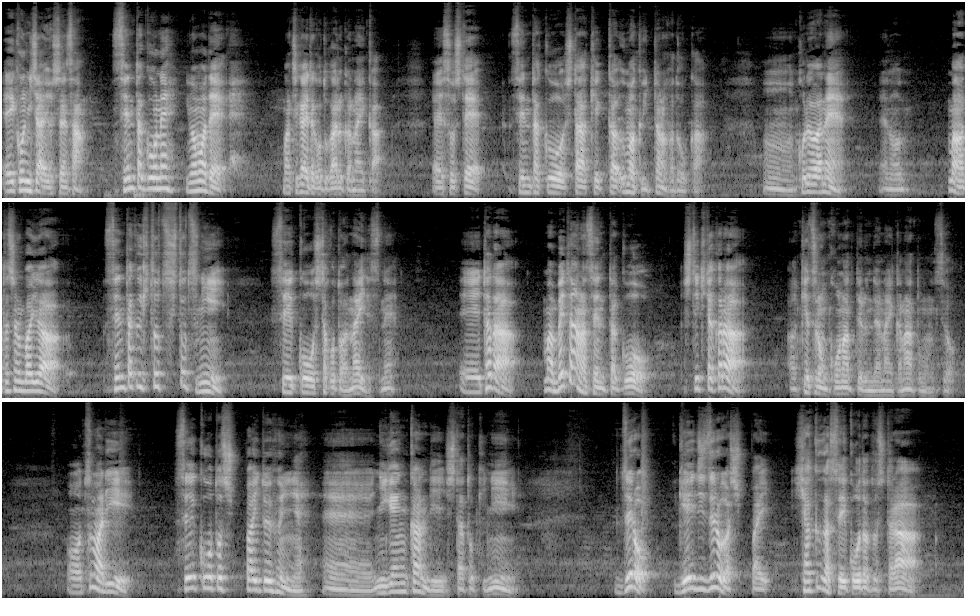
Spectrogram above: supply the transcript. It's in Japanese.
えー、こんにちは吉谷さん。選択をね今まで間違えたことがあるかないか、えー、そして選択をした結果うまくいったのかどうか。うんこれはねあのまあ私の場合は選択一つ一つに成功したことはないですね、えー、ただまあベターな選択をしてきたから結論こうなってるんではないかなと思うんですよ。つまり成功と失敗というふうにね、えー、二元管理した時に0ゲージ0が失敗100が成功だとしたら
